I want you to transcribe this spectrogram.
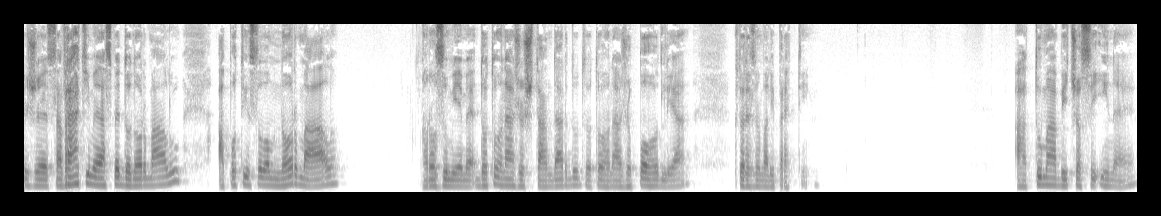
že sa vrátime naspäť do normálu a pod tým slovom normál rozumieme do toho nášho štandardu, do toho nášho pohodlia, ktoré sme mali predtým. A tu má byť čosi iné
